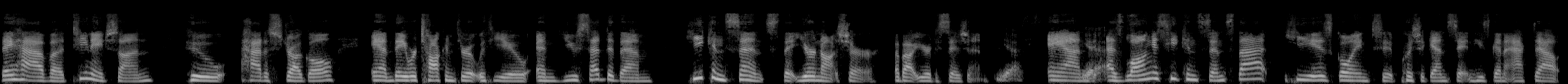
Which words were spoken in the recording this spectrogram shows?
they have a teenage son who had a struggle and they were talking through it with you. And you said to them, he can sense that you're not sure about your decision. Yes. And yes. as long as he can sense that, he is going to push against it and he's going to act out.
